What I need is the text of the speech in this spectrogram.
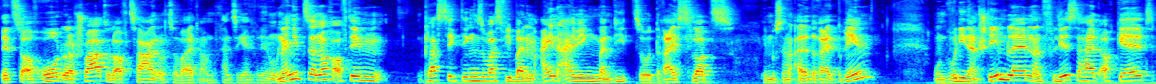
Setzt du auf Rot oder Schwarz oder auf Zahlen und so weiter und kannst dir Geld verdienen. Und dann gibt's dann noch auf dem Plastikding sowas wie bei einem eineimigen Bandit. So drei Slots. Die musst du dann alle drei drehen. Und wo die dann stehen bleiben, dann verlierst du halt auch Geld.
